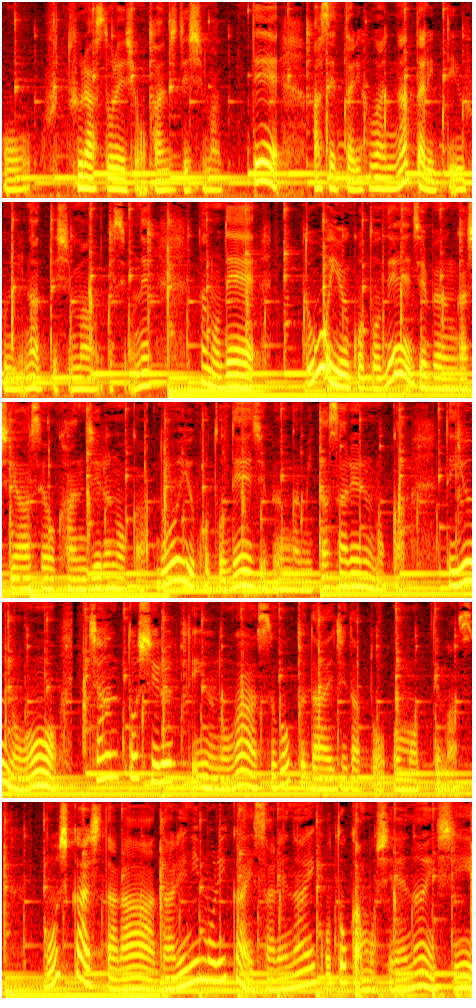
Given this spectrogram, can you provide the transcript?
こうフラストレーションを感じてしまって焦ったり不安になったりっていう風になってしまうんですよね。なのでどういうことで自分が幸せを感じるのかどういうことで自分が満たされるのかっていうのをちゃと知るっていうのがすごく大事だと思ってます。もしかしたら誰にも理解されないことかもしれないし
